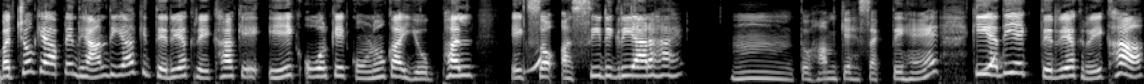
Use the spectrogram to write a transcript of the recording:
बच्चों के आपने ध्यान दिया कि तिरक रेखा के एक ओर के कोणों का योगफल 180 डिग्री आ रहा है? हम्म तो हम कह सकते हैं कि यदि एक तिर्यक रेखा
